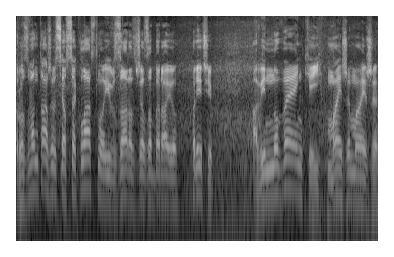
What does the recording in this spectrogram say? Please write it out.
Розвантажився все класно і зараз вже забираю причіп. А він новенький, майже майже.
